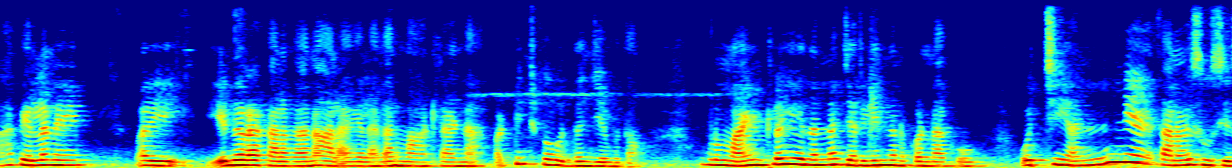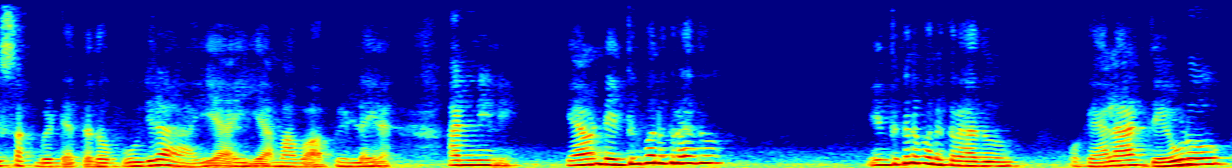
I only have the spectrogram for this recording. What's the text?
ఆ పిల్లని మరి ఎన్ని రకాలుగానో అలాగే ఇలాగని మాట్లాడినా పట్టించుకోవద్దని చెబుతాం. ఇప్పుడు మా ఇంట్లో ఏదన్నా జరిగిందనుకోండి నాకు వచ్చి అన్నీ తనవే చూసేసి సక్క పెట్టేస్తుందో పూజలా అయ్యా అయ్యా మా బాబు పెళ్ళైనా అన్నీని. ఏమంటే ఎందుకు పనికిరాదు? ఎందుకని పనికిరాదు? ఒకవేళ దేవుడు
